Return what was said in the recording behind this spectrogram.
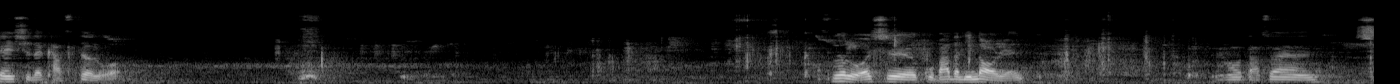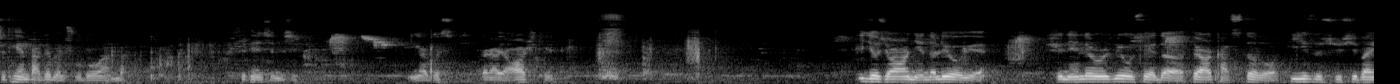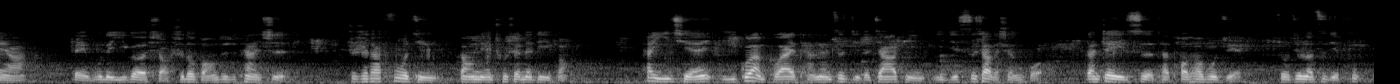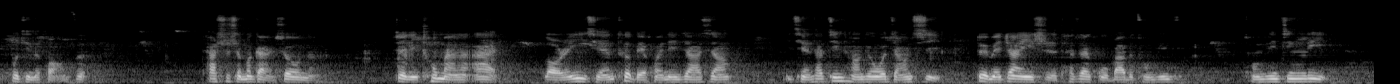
真实的卡斯特罗。卡斯特罗是古巴的领导人，然后打算十天把这本书读完吧。十天行不行？应该不行，大概要二十天。一九九二年的六月，时年六十六岁的费尔卡斯特罗第一次去西班牙北部的一个小石头房子去探视，这是他父亲当年出生的地方。他以前一贯不爱谈论自己的家庭以及私下的生活，但这一次他滔滔不绝，走进了自己父父亲的房子。他是什么感受呢？这里充满了爱。老人以前特别怀念家乡，以前他经常跟我讲起对美战役时他在古巴的从军从军经历。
